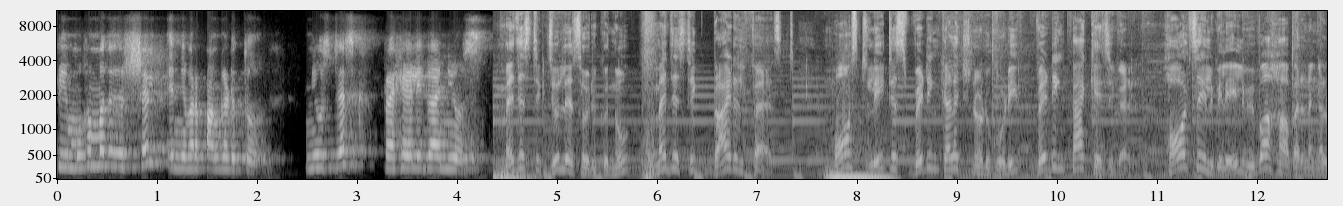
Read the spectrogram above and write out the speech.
P Muhammad Irshal എന്നിവർ പങ്കെടുത്തു. News desk Prahelika news Majestic jewellers ഒരുക്കുന്നു. Majestic bridal fest most latest wedding കളക്ഷനോടുകൂടി വെഡിംഗ് പാക്കേജുകൾ ഹോൾസെയിൽ വിലയിൽ വിവാഹാഭരണങ്ങൾ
